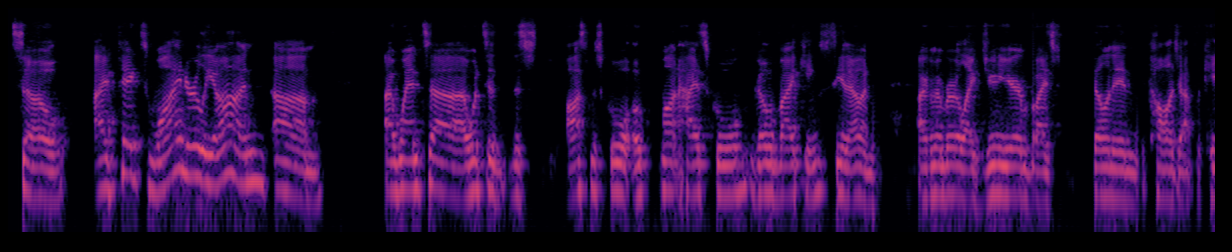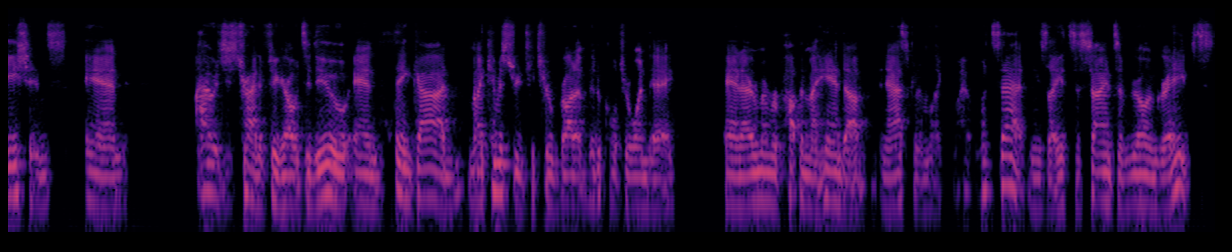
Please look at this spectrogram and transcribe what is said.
So I picked wine early on. Um, I went uh, I went to this awesome school, Oakmont High School. Go Vikings! You know, and I remember like junior year, everybody's filling in college applications, and I was just trying to figure out what to do. And thank God, my chemistry teacher brought up viticulture one day, and I remember popping my hand up and asking him like, "What's that?" And he's like, "It's the science of growing grapes,"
